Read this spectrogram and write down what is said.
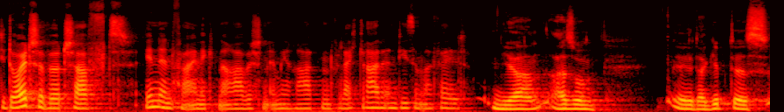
die deutsche Wirtschaft in den Vereinigten Arabischen Emiraten, vielleicht gerade in diesem Feld? Ja, also äh, da gibt es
